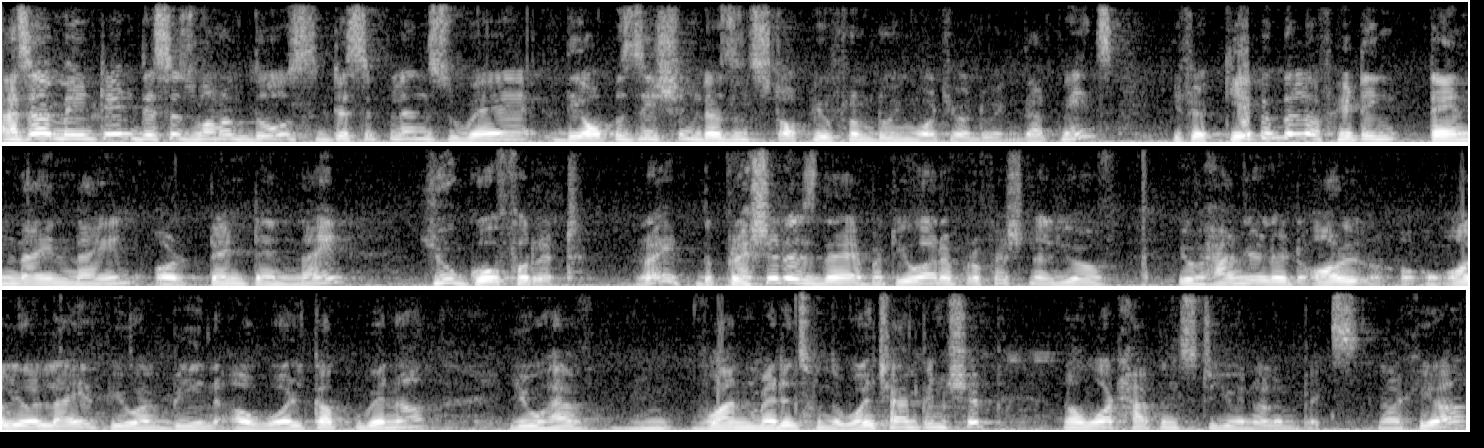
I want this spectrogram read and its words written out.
As I maintained, this is one of those disciplines where the opposition doesn't stop you from doing what you're doing. That means if you're capable of hitting 10 9 9 or 10 10 9, you go for it, right? The pressure is there, but you are a professional. You have you've handled it all all your life. You have been a World Cup winner. You have won medals from the World Championship. Now, what happens to you in Olympics? Now, here,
